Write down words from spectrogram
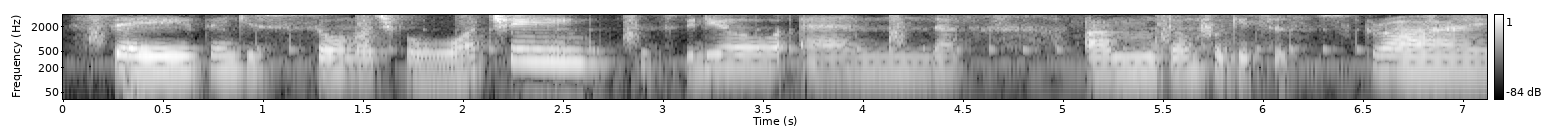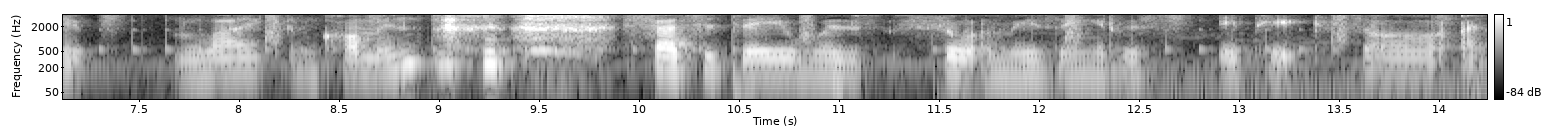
say thank you so much for watching this video. And um don't forget to subscribe like and comment. Saturday was so amazing. It was epic. So i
